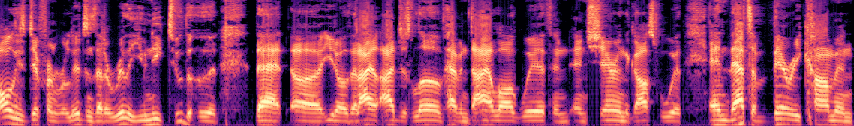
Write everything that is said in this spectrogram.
all these different religions that are really unique to the hood. That uh, you know, that I, I just love having dialogue with and and sharing the gospel with, and that's a very common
